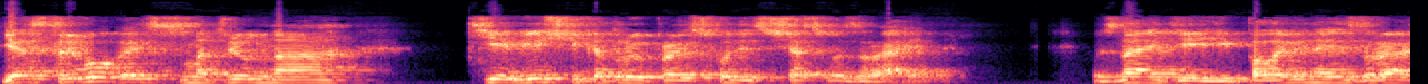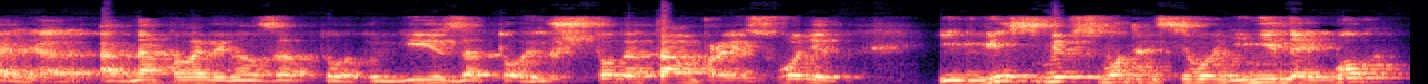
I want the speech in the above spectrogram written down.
Я с тревогой смотрю на те вещи, которые происходят сейчас в Израиле. Вы знаете, и половина Израиля, одна половина за то, другие за то, и что-то там происходит. И весь мир смотрит сегодня, не дай Бог,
